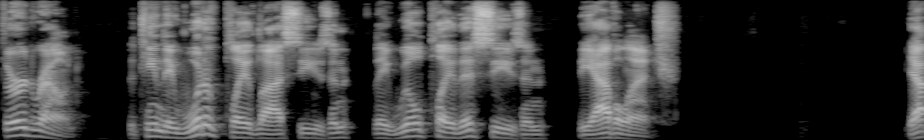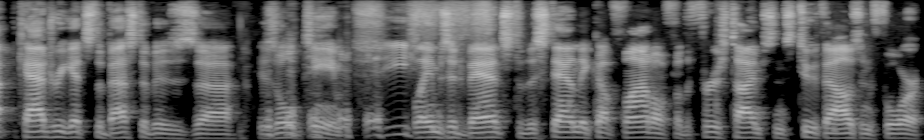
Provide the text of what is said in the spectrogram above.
Third round, the team they would have played last season, they will play this season, the Avalanche. Yeah, Kadri gets the best of his uh, his old team. Flames advance to the Stanley Cup final for the first time since 2004.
